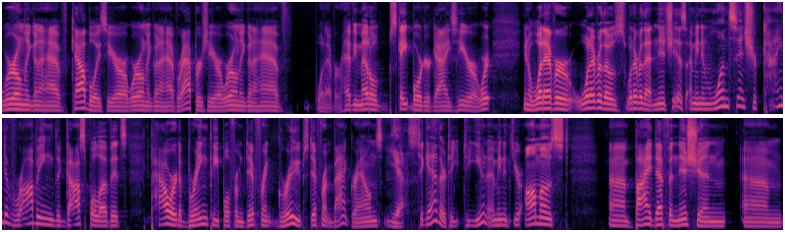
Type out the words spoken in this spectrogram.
we're only going to have cowboys here or we're only going to have rappers here or we're only going to have whatever heavy metal skateboarder guys here or we're you know whatever whatever those whatever that niche is i mean in one sense you're kind of robbing the gospel of its power to bring people from different groups different backgrounds Yes. together to to unite. I mean, it's, you're almost um, by definition um,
